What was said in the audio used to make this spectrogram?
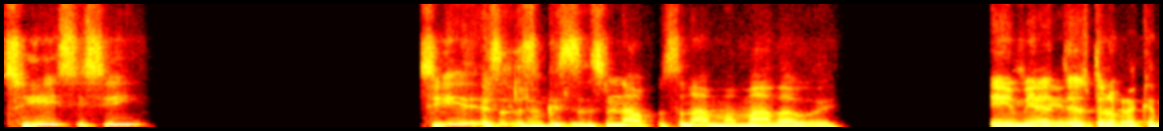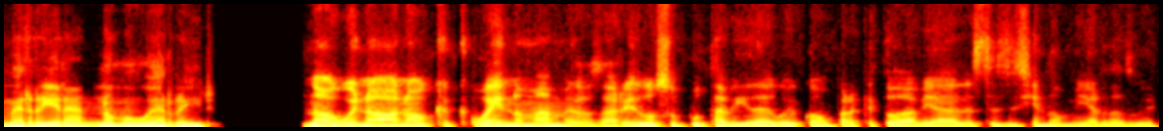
Sí, sí, sí. Sí, es, es, una, es una mamada, güey. Y mira, te, lo... que me riera, no me voy a reír. No, güey, no, no, güey, no mames, o sea, arriesgó su puta vida, güey, como para que todavía le estés diciendo mierdas, güey.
